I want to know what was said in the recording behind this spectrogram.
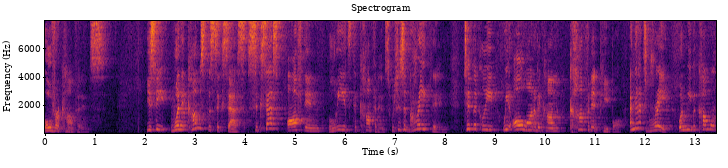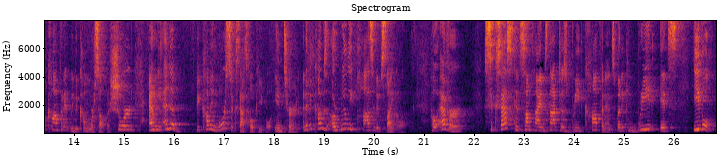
overconfidence. You see, when it comes to success, success often leads to confidence, which is a great thing. Typically, we all want to become confident people, and that's great. When we become more confident, we become more self assured, and we end up becoming more successful people in turn, and it becomes a really positive cycle. However, success can sometimes not just breed confidence, but it can breed its evil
